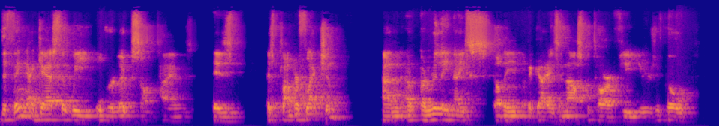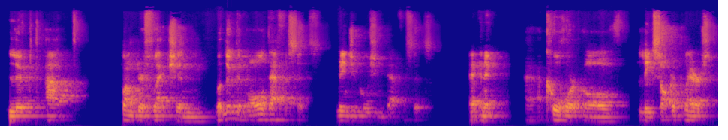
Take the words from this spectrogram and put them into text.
The thing I guess that we overlook sometimes is is plantar flexion. And a, a really nice study by the guys in Aspetar a few years ago looked at plantar flexion, but looked at all deficits, range of motion deficits, in a, a cohort of elite soccer players.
